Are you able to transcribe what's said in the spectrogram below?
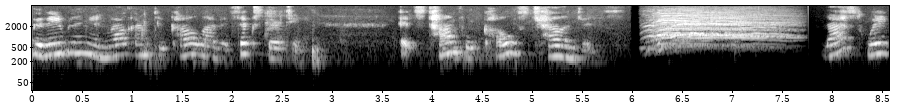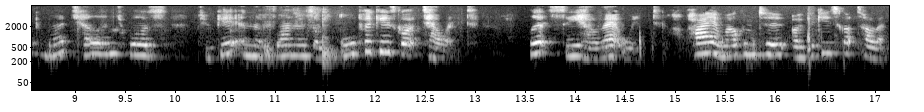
Good evening, and welcome to Cole Live at 6.30. It's time for Cole's Challenges. Last week, my challenge was to get in the finals of Opiki's Got Talent. Let's see how that went. Hi and welcome to Opiki's Got Talent.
